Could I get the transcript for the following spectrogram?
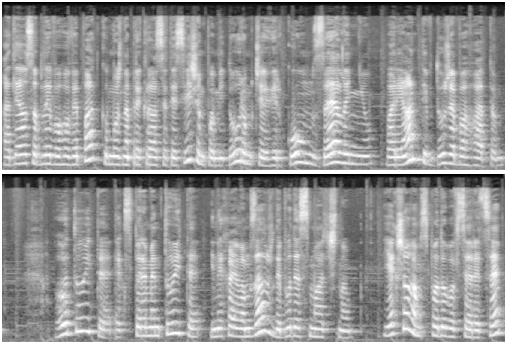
А для особливого випадку можна прикрасити свіжим помідором чи огірком, зеленню. Варіантів дуже багато. Готуйте, експериментуйте і нехай вам завжди буде смачно. Якщо вам сподобався рецепт,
